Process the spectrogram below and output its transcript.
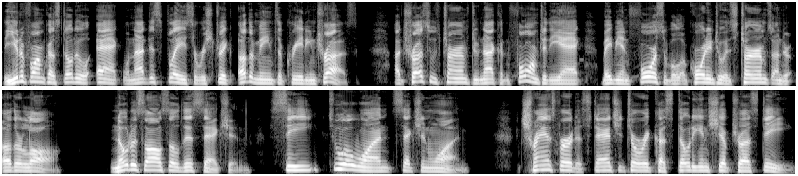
The Uniform Custodial Act will not displace or restrict other means of creating trust. A trust whose terms do not conform to the Act may be enforceable according to its terms under other law. Notice also this section. C 201, Section 1. Transfer to statutory custodianship trustee.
